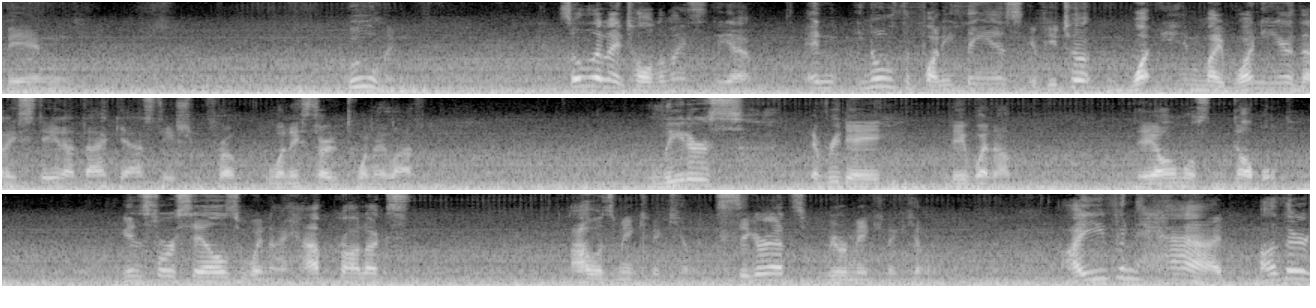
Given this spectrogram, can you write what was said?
been booming. So then I told him, I said, yeah. And you know what the funny thing is? If you took what in my one year that I stayed at that gas station from when I started to when I left, liters every day they went up. They almost doubled. In-store sales when I have products, I was making a killing. Cigarettes, we were making a killing. I even had other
